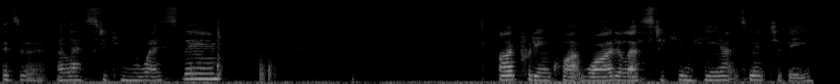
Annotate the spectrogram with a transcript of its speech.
there's a elastic in the waist there I put in quite wide elastic in here. It's meant to be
